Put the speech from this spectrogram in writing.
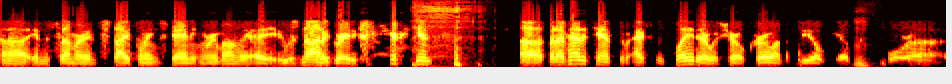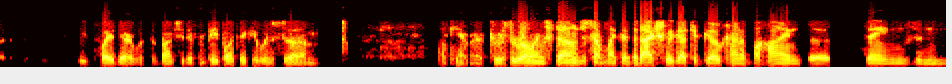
uh, in the summer and stifling, standing room only. It was not a great experience. Uh, but I've had a chance to actually play there with Sheryl Crow on the field. We opened mm. for uh, we played there with a bunch of different people. I think it was um, I can't remember if it was the Rolling Stones or something like that. But I actually got to go kind of behind the things and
